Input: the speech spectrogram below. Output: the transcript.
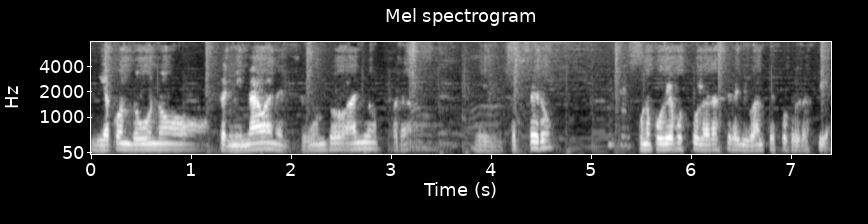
y ya cuando uno terminaba en el segundo año para eh, tercero, uno podía postular a ser ayudante de fotografía.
